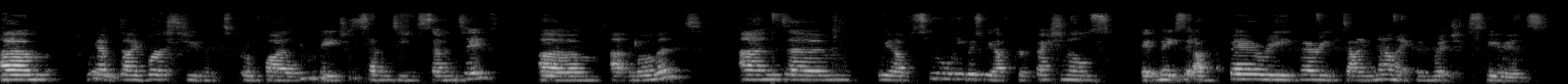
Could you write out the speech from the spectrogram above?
Um, we have a diverse student profile, age 17 70 um, at the moment, and um, we have school leavers, we have professionals, it makes it a very, very dynamic and rich experience.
